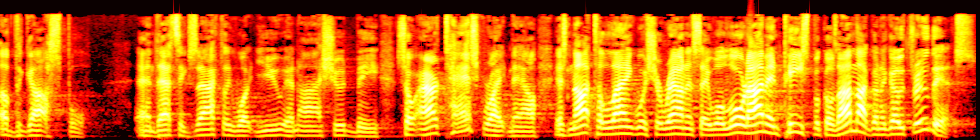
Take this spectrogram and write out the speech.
of the gospel. And that's exactly what you and I should be. So, our task right now is not to languish around and say, Well, Lord, I'm in peace because I'm not going to go through this.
